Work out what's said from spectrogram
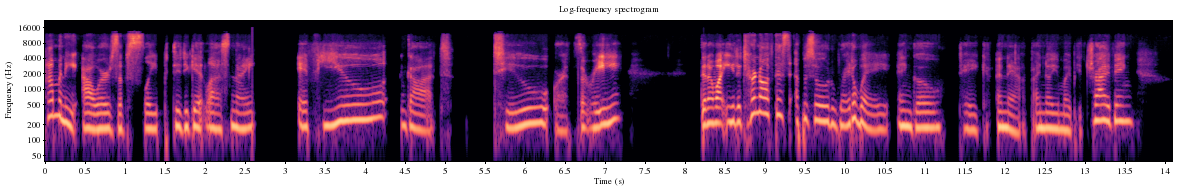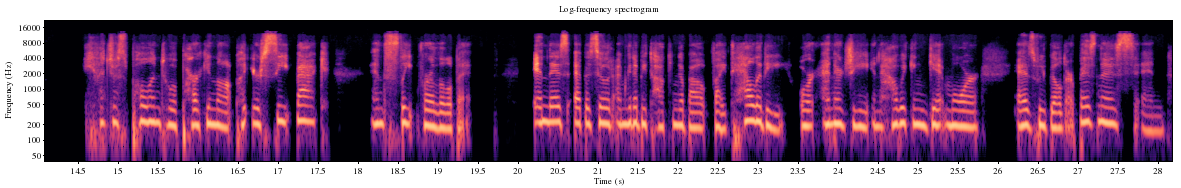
How many hours of sleep did you get last night? If you got two or three, then I want you to turn off this episode right away and go take a nap. I know you might be driving, even just pull into a parking lot, put your seat back, and sleep for a little bit. In this episode, I'm going to be talking about vitality or energy and how we can get more as we build our business and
